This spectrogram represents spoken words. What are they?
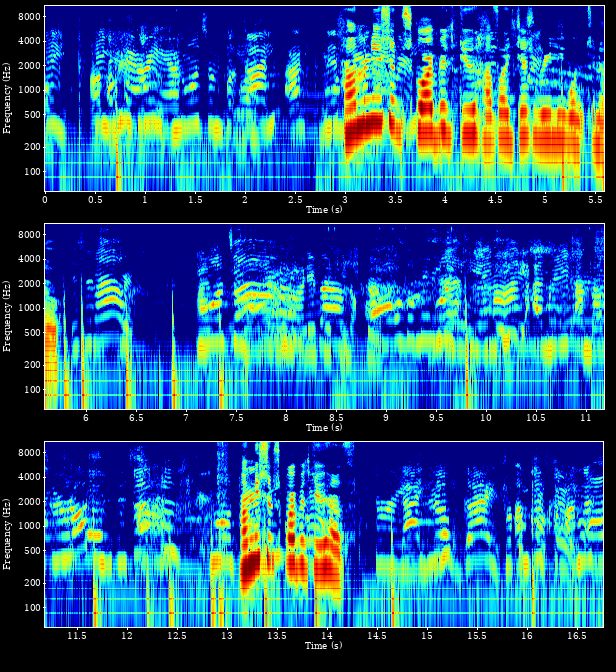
Hey, hey, you, hey, do you want some guys? I, this How many subscribers do you have? I just really want to know. How many subscribers do you have? Guys, no, guys. I'm just, I'm just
